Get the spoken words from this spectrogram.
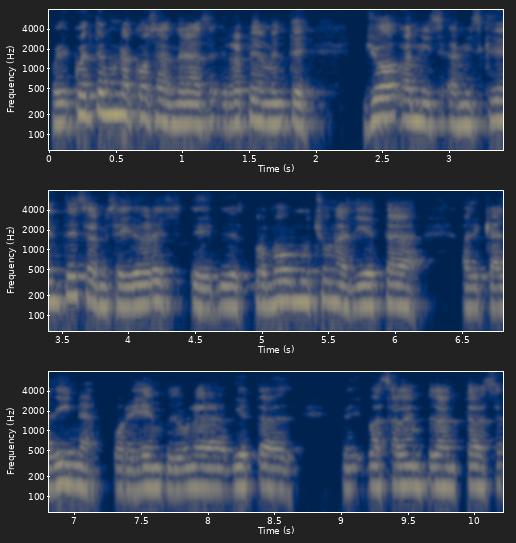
Oye, cuéntame una cosa, Andrés, rápidamente. Yo a mis, a mis clientes, a mis seguidores, eh, les promuevo mucho una dieta alcalina, por ejemplo, una dieta eh, basada en plantas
